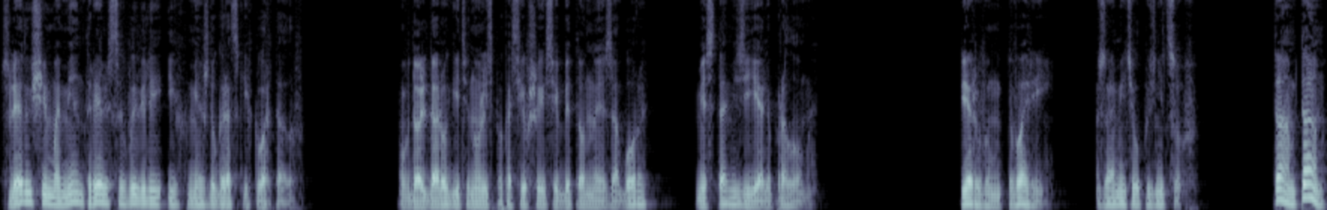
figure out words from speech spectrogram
В следующий момент рельсы вывели их между городских кварталов. Вдоль дороги тянулись покосившиеся бетонные заборы, местами зияли проломы. Первым тварей заметил Кузнецов. «Там, там!»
